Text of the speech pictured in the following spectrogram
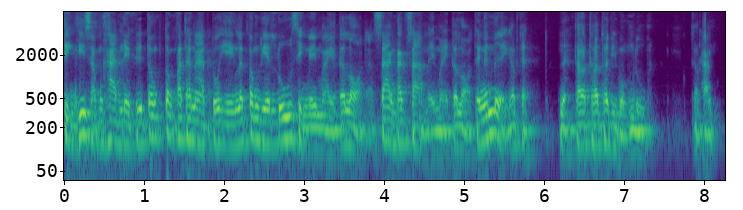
สิ่งที่สำคัญเนี่ยคือต้องต้องพัฒนาตัวเองและต้องเรียนรู้สิ่งใหม่ ๆ ตลอด สร้างทักษะใหม่ ๆ ตลอดทั้งนั้นเหนื่อยครับอาจารย์นะเท่าเท่าที่ผมดูครับ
